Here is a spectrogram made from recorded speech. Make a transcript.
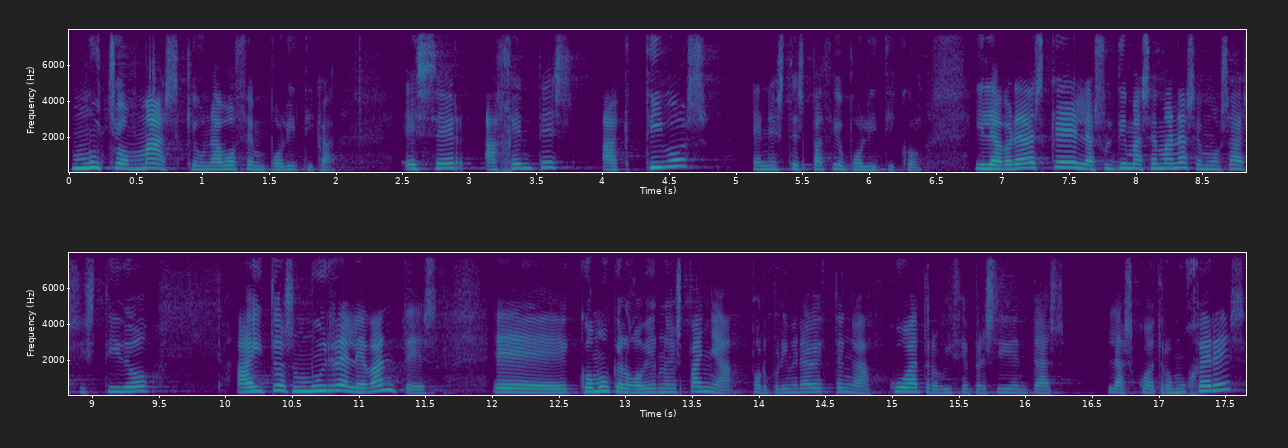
mucho más que una voz en política, es ser agentes activos en este espacio político. Y la verdad es que en las últimas semanas hemos asistido a hitos muy relevantes, eh, como que el Gobierno de España por primera vez tenga cuatro vicepresidentas, las cuatro mujeres,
